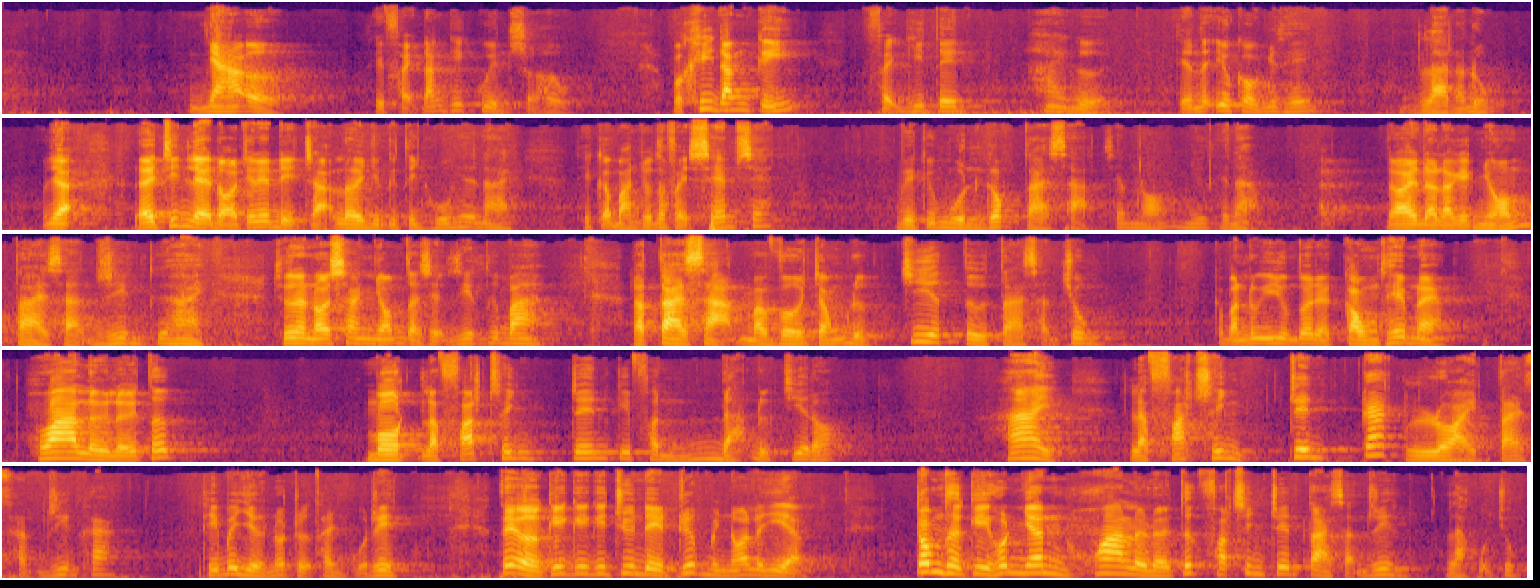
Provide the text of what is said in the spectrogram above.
nhà ở thì phải đăng ký quyền sở hữu. Và khi đăng ký, phải ghi tên hai người. Thì nó yêu cầu như thế là nó đúng. Dạ. Đấy, chính lẽ đó cho nên để trả lời những cái tình huống như thế này, thì các bạn chúng ta phải xem xét về cái nguồn gốc tài sản xem nó như thế nào đây đó là cái nhóm tài sản riêng thứ hai. Chúng ta nói sang nhóm tài sản riêng thứ ba là tài sản mà vợ chồng được chia từ tài sản chung. Các bạn lưu ý chúng tôi là cộng thêm này. Hoa lời lợi tức. Một là phát sinh trên cái phần đã được chia đó. Hai là phát sinh trên các loài tài sản riêng khác. Thì bây giờ nó trở thành của riêng. Thế ở cái cái, cái chuyên đề trước mình nói là gì ạ? Trong thời kỳ hôn nhân hoa lời lợi tức phát sinh trên tài sản riêng là của chung.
